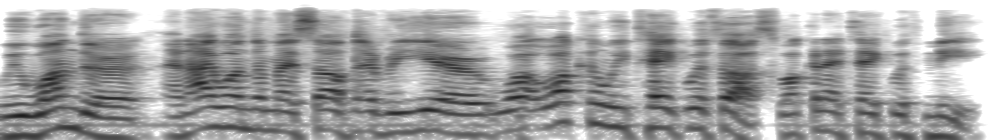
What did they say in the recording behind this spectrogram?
we wonder, and I wonder myself every year, what, what can we take with us? What can I take with me?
